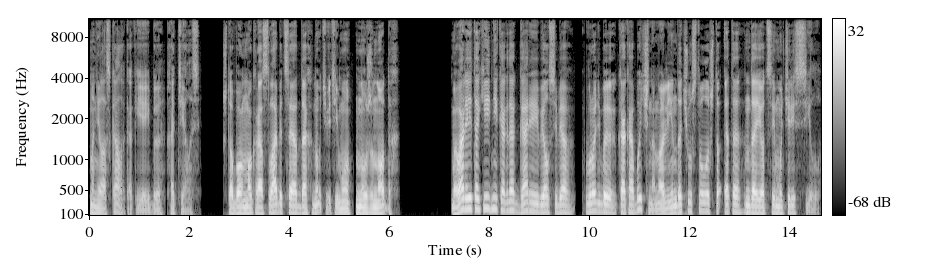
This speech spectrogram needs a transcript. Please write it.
но не ласкала, как ей бы хотелось, чтобы он мог расслабиться и отдохнуть, ведь ему нужен отдых. Бывали и такие дни, когда Гарри вел себя вроде бы как обычно, но Линда чувствовала, что это дается ему через силу.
